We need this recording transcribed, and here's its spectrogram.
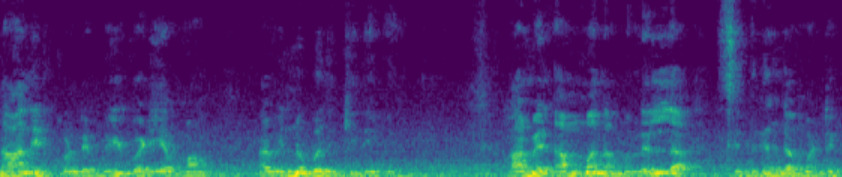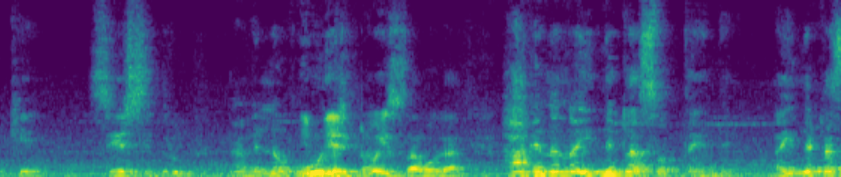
ನಾನು ಇಟ್ಕೊಂಡೆ ಬೀಳ್ಬೇಡಿ ಅಮ್ಮ ನಾವಿನ್ನೂ ಬದುಕಿದ್ದೀವಿ ಆಮೇಲೆ ಅಮ್ಮ ನಮ್ಮನ್ನೆಲ್ಲ ಸಿದ್ಧಗಂಗಾ ಮಠಕ್ಕೆ ಸೇರಿಸಿದ್ರು. ನಾವೆಲ್ಲ ಎಷ್ಟು ವಯಸ್ಸು ಅವಾಗ? ಹಾಗೆ ನಾನು ಐದನೇ ಕ್ಲಾಸ್ ಓದ್ತಾ ಇದ್ದೆ. ಐದನೇ ಕ್ಲಾಸ್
